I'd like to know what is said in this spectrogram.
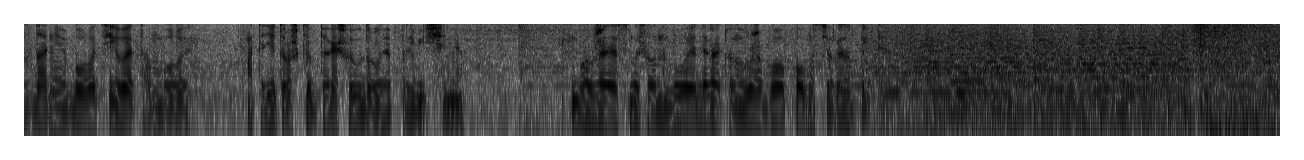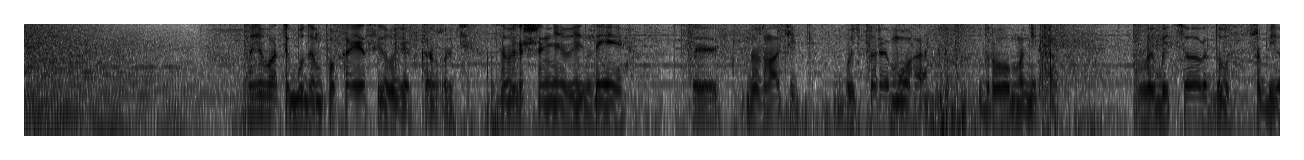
здання було ціле, там були. А тоді трошки перейшли в друге приміщення. Бо вже смисла не було ядерати, воно вже було повністю розбите. Воювати будемо, поки є сили, як кажуть. Завершення війни це повинна тільки бути перемога, по-другому ніяк. Вибити цю орду, щоб її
